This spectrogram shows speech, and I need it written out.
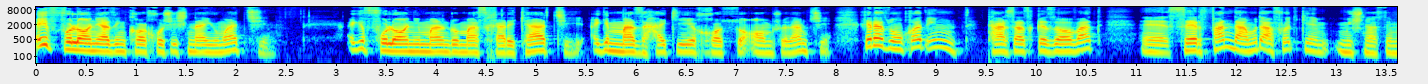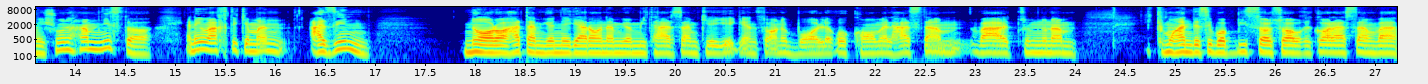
اگه فلانی از این کار خوشش نیومد چی؟ اگه فلانی من رو مسخره کرد چی؟ اگه مزحکی خاص و عام شدم چی؟ خیلی از اوقات این ترس از قضاوت صرفا در مورد افرادی که میشناسیمشون هم نیست یعنی وقتی که من از این ناراحتم یا نگرانم یا میترسم که یک انسان بالغ و کامل هستم و چه می‌دونم یک مهندسی با 20 سال سابقه کار هستم و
